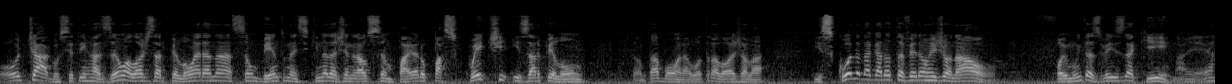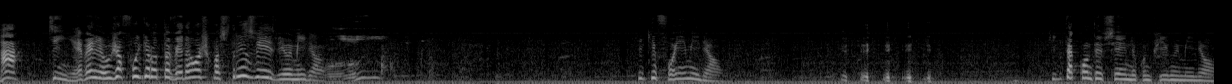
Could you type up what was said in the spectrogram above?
Ô, Thiago, você tem razão. A loja Zarpelon era na São Bento, na esquina da General Sampaio. Era o Pasquete e Zarpelon. Então tá bom, era outra loja lá. Escolha da Garota Verão Regional. Foi muitas vezes aqui. Ah, é? Ah, sim, é verdade. Eu já fui garota verão acho que umas três vezes, viu, Emílio? O que, que foi, Emílio? O que, que tá acontecendo contigo, Emílio?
